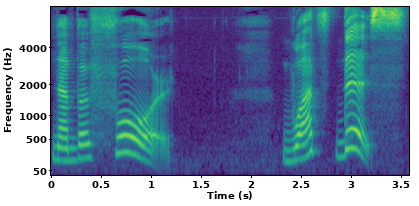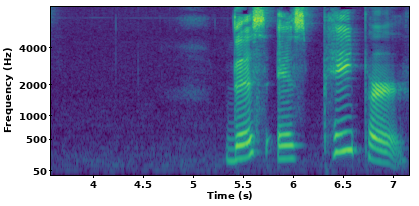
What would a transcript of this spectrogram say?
Number four. What's this? This is paper.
